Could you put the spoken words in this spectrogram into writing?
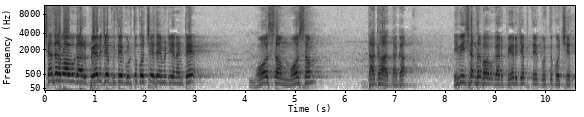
చంద్రబాబు గారు పేరు చెప్తే గుర్తుకొచ్చేది ఏమిటి అని అంటే మోసం మోసం దగ దగ. ఇవి చంద్రబాబు గారు పేరు చెప్తే గుర్తుకొచ్చేది.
